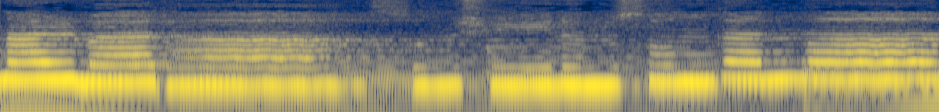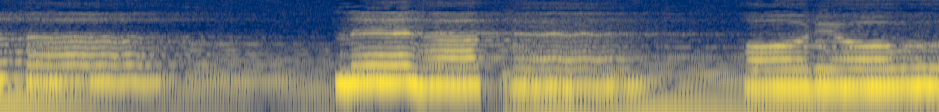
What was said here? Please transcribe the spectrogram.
날마다 숨 쉬는 순간마다 내 앞에 어려운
